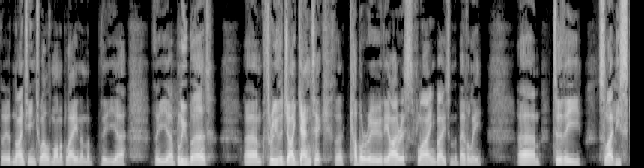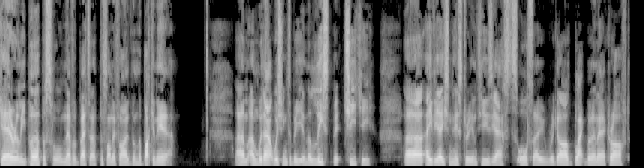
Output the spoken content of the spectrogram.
the 1912 monoplane and the, the, uh, the uh, Bluebird, um, through the gigantic, the Cubaroo, the Iris flying boat and the Beverley, um, to the slightly scarily purposeful, never better personified than the Buccaneer. Um, and without wishing to be in the least bit cheeky, uh, aviation history enthusiasts also regard Blackburn aircraft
